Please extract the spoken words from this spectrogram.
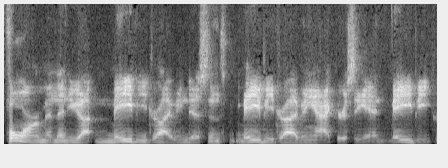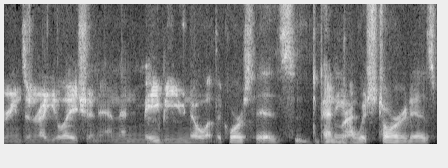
form, and then you got maybe driving distance, maybe driving accuracy, and maybe greens and regulation, and then maybe you know what the course is depending right. on which tour it is.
